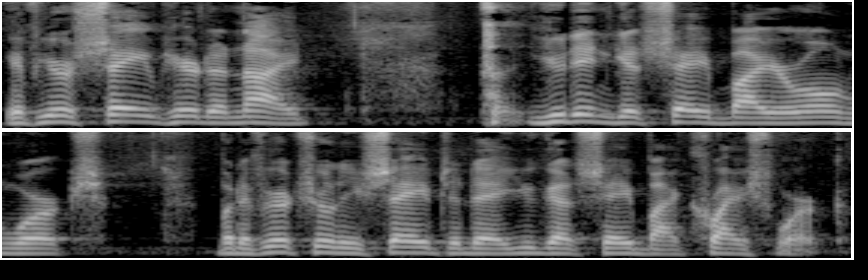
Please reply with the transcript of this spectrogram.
If you're saved here tonight, you didn't get saved by your own works, but if you're truly saved today, you got saved by Christ's work.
